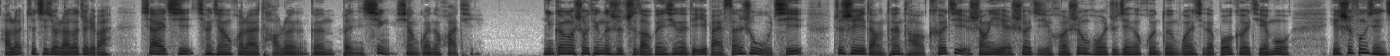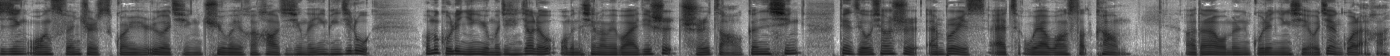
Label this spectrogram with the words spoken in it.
好了，这期就聊到这里吧。下一期锵锵会来讨论跟本性相关的话题。您刚刚收听的是迟早更新的第一百三十五期，这是一档探讨科技、商业、设计和生活之间的混沌关系的播客节目，也是风险基金 Once Ventures 关于热情、趣味和好奇心的音频记录。我们鼓励您与我们进行交流。我们的新浪微博 ID 是迟早更新，电子邮箱是 embrace at weareones.com。啊，当然我们鼓励您写邮件过来哈。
